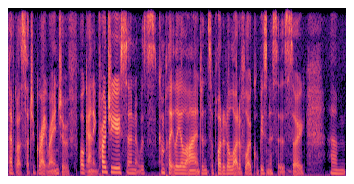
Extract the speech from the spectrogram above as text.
They've got such a great range of organic produce, and it was completely aligned and supported a lot of local businesses. So um,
